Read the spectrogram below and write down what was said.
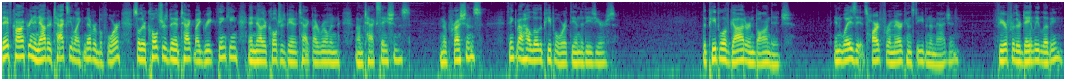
They've conquering and now they're taxing like never before. So their culture has been attacked by Greek thinking and now their culture is being attacked by Roman um, taxations and oppressions. Think about how low the people were at the end of these years. The people of God are in bondage in ways that it's hard for Americans to even imagine. Fear for their daily living,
